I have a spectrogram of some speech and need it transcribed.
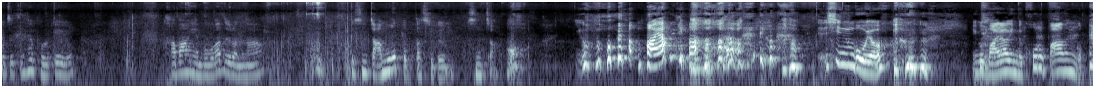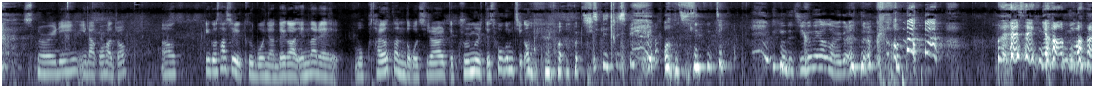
어쨌든 해볼게요. 가방에 뭐가 들었나? 근데 진짜 아무것도 없다 지금 진짜. 이거 뭐야? 마약이야. 이거 신고요. 이거 마약인데 코로 빠는 거. 스너링이라고 하죠. 아 이거 사실 그 뭐냐 내가 옛날에 뭐 다이어트 한다고 지랄할 때 굶을 때 소금 찍어 먹는 거. 어 진짜. 근데 지금 생각하면 왜 그랬냐? 회색 양말.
